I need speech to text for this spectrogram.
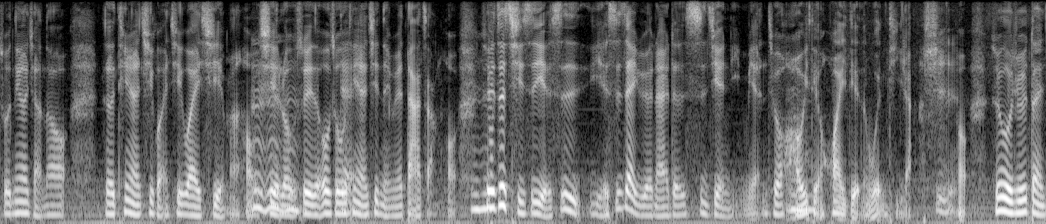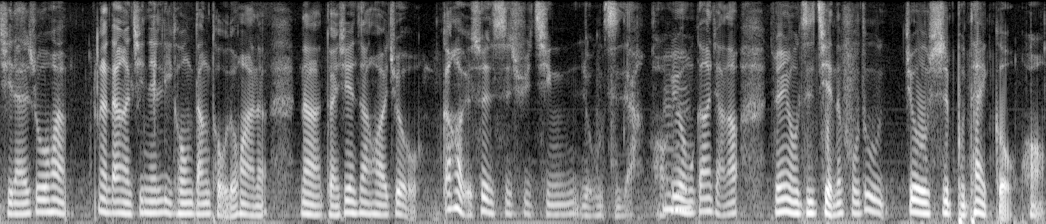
昨天有讲到这个天然气管线外泄嘛，哈，泄漏，所以欧洲天然气能源大涨，哈，所以这其实也是也是在原来的事件里面就好一点坏一点的问题啦。是。好，所以我觉得短期来说的话。那当然，今天利空当头的话呢，那短线上的话就刚好也顺势去清融资啊，好，因为我们刚刚讲到，昨天融资减的幅度就是不太够哈。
